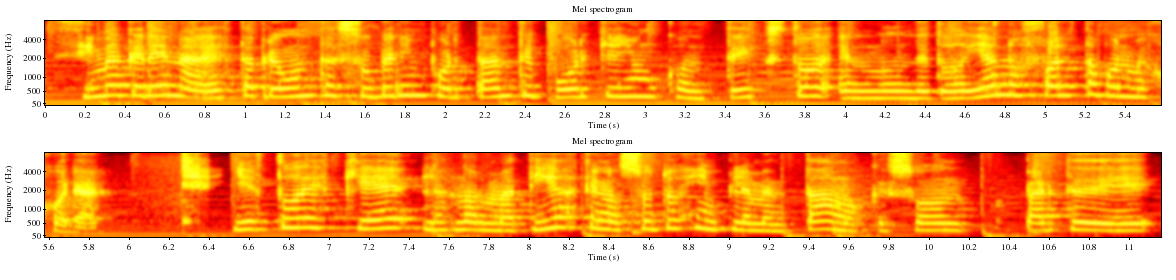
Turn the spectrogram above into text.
Sí, Macarena, esta pregunta es súper importante porque hay un contexto en donde todavía nos falta por mejorar. Y esto es que las normativas que nosotros implementamos, que son parte de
